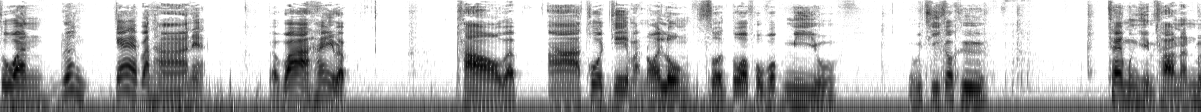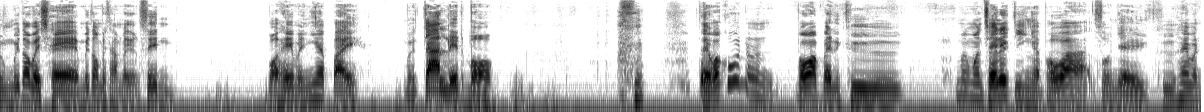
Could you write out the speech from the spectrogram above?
ส่วนเรื่องแก้ปัญหาเนี่ย แบบว่าให้แบบข่าวแบบอ่าโทษเกมะน้อยลง ส่วนตัวผมว่ามีอยู่ วิธีก็คือ แค่มึงเห็นข่าวนั้น มึงไม่ต้องไปแชร์ ไม่ต้องไปทำอะไรทั้งสิ้น บอกให้มันเงียบไป เหมือนจานเลสบอก แต่ว่าก็นั่นเพราะว่าเป็นคือมันมันใช้ได้จริงอะเพราะว่าส่วนใหญ่คือให้มัน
